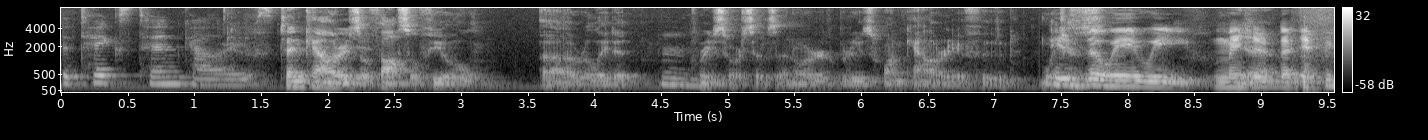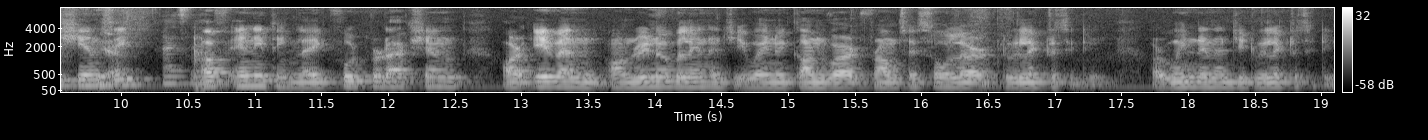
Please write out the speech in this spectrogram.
It takes 10 calories. 10 calories of fossil fuel uh, related Mm. resources in order to produce one calorie of food, is, the way we measure Yeah. the efficiency I see. of anything like food production or even on renewable energy when we convert from say solar to electricity or wind energy to electricity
